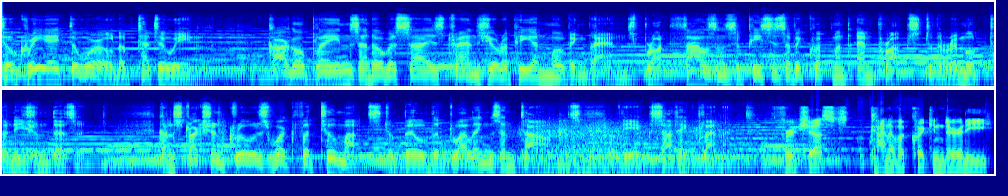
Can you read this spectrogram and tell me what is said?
To create the world of Tatooine, cargo planes and oversized trans European moving vans brought thousands of pieces of equipment and props to the remote Tunisian desert. Construction crews worked for two months to build the dwellings and towns of the exotic planet. for just kind of a quick and dirty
